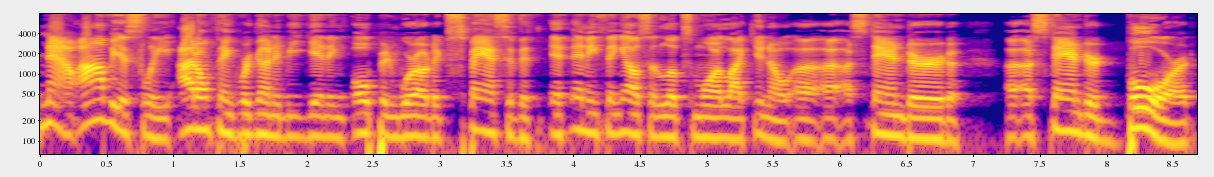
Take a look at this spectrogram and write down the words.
Now, obviously, I don't think we're going to be getting open world expansive. If, if anything else, it looks more like you know a, a- standard a standard board,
